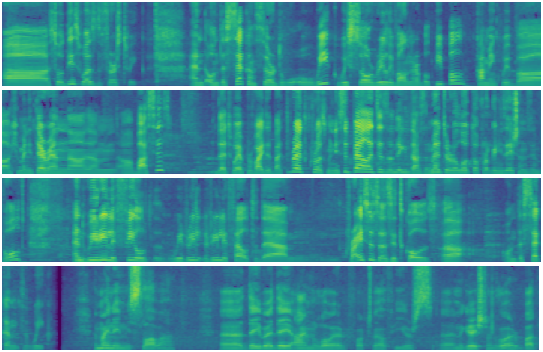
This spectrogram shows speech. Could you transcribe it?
Uh, so this was the first week. And on the second, third week, we saw really vulnerable people coming with uh, humanitarian um, uh, buses that were provided by the Red Cross, municipalities, and it doesn't matter, a lot of organizations involved. And we really feel, we really, really felt the um, crisis, as it calls, uh, on the second week. My name is Slava. Uh, day by day, I'm a lawyer for 12 years, uh, immigration lawyer, but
